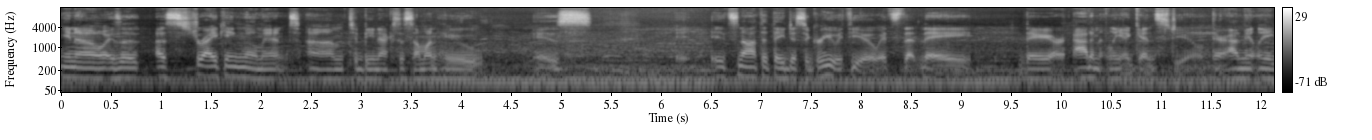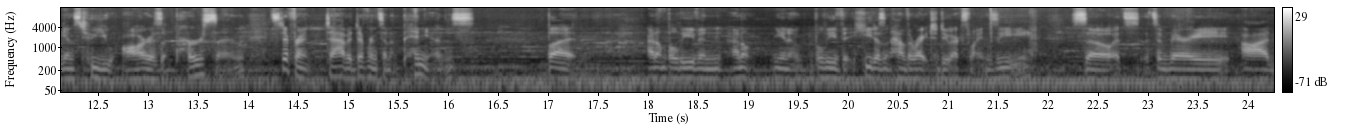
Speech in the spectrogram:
you know, is a, a striking moment um, to be next to someone who is. it- It's not that they disagree with you; it's that they they are adamantly against you. They're adamantly against who you are as a person. It's different to have a difference in opinions, but I don't believe in I don't you know believe that he doesn't have the right to do X, Y, and Z. So it's it's a very odd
